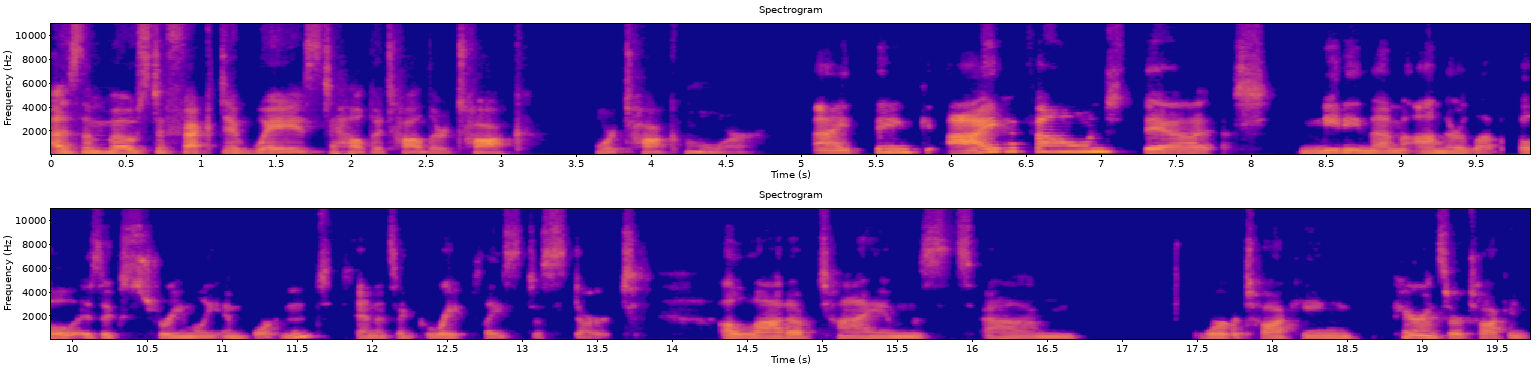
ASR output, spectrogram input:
as the most effective ways to help a toddler talk or talk more? I think I have found that meeting them on their level is extremely important and it's a great place to start. A lot of times, um, we're talking, parents are talking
